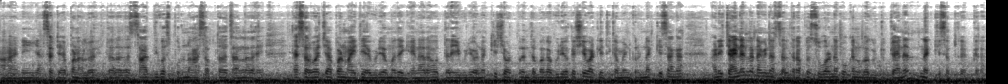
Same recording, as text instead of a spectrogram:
आणि यासाठी आपण आलो आहे तर सात दिवस पूर्ण हा सप्ताह चालणार आहे. या सर्वाची आपण माहिती या व्हिडिओमध्ये घेणार आहोत. तर ही व्हिडिओ नक्की शेवटपर्यंत बघा. व्हिडिओ कशी वाटली ती कमेंट करून नक्की सांगा. आणि चॅनलला नवीन असेल तर आपलं Suvarna Konkan blog YouTube channel नक्की सबस्क्राईब करा.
